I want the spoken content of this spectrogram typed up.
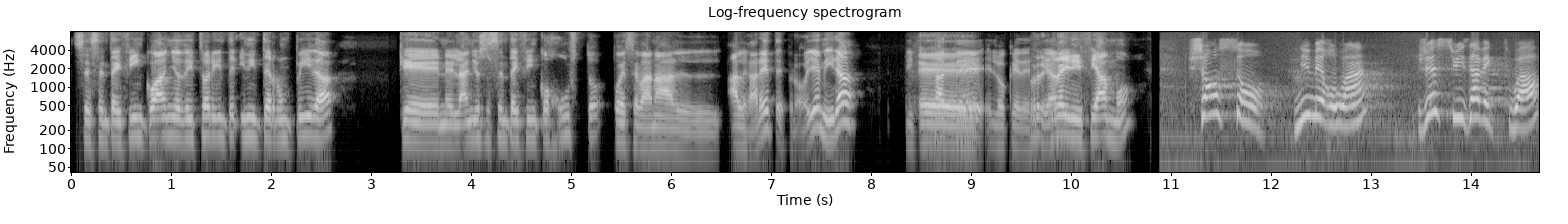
65 años de historia inter- ininterrumpida que en el año 65 justo, pues se van al, al garete. Pero oye, mira, Y fíjate Eh, lo que re- decían. reiniciamos. Chanson numéro 1, Je suis avec toi,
